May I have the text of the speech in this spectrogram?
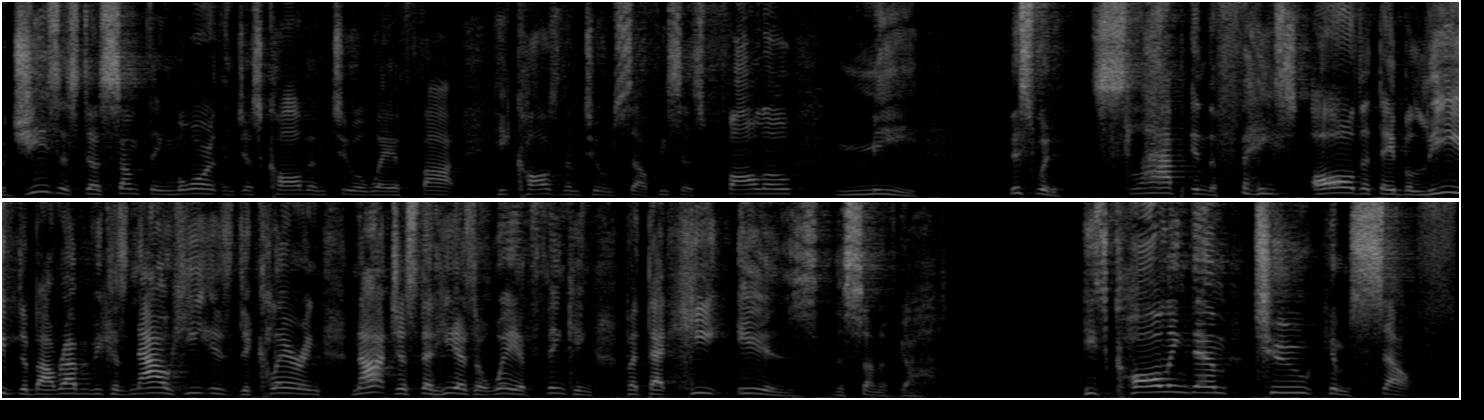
But Jesus does something more than just call them to a way of thought. He calls them to himself. He says, Follow me. This would slap in the face all that they believed about Rabbi because now he is declaring not just that he has a way of thinking, but that he is the Son of God. He's calling them to himself.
